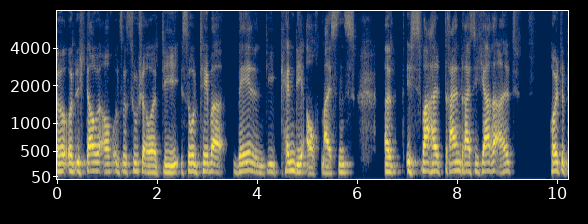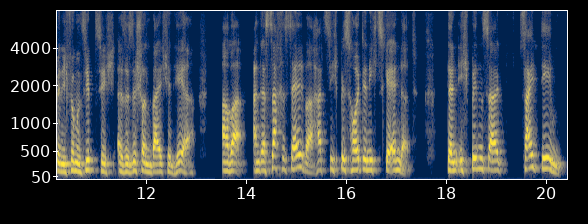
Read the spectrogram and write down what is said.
Äh, und ich glaube auch unsere Zuschauer, die so ein Thema wählen, die kennen die auch meistens. Also ich war halt 33 Jahre alt, heute bin ich 75, also es ist schon ein Weilchen her. Aber an der Sache selber hat sich bis heute nichts geändert. Denn ich bin seit, seitdem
